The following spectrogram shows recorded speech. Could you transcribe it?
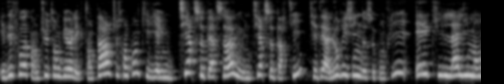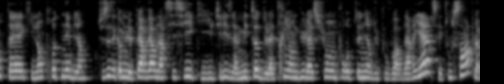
Et des fois, quand tu t'engueules et que t'en parles, tu te rends compte qu'il y a une tierce personne ou une tierce partie qui était à l'origine de ce conflit et qui l'alimentait, qui l'entretenait bien. Tu sais, c'est comme le pervers narcissique qui utilise la méthode de la triangulation pour obtenir du pouvoir derrière. C'est tout simple.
